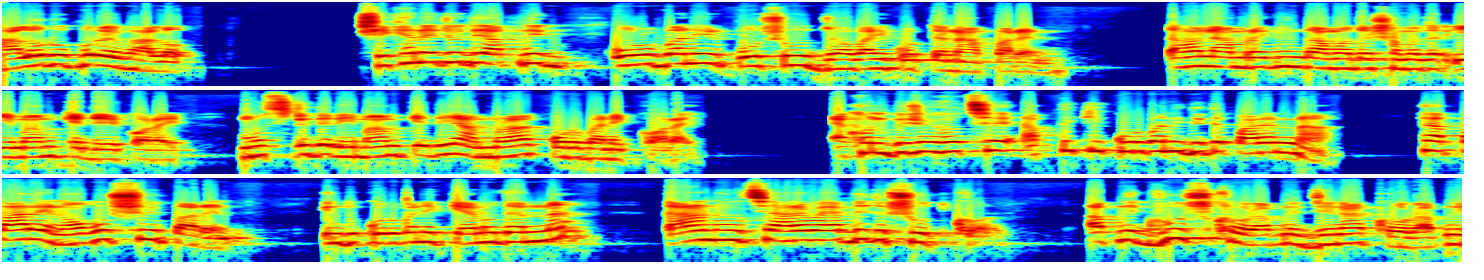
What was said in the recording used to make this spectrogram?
ভালোর উপরে ভালো। সেখানে যদি আপনি কোরবানির পশু জবাই করতে না পারেন, তাহলে আমরা কিন্তু আমাদের সমাজের ইমামকে দিয়ে করাই। মসজিদের ইমামকে দিয়ে আমরা কোরবানি করাই। এখন বিষয় হচ্ছে, আপনি কি কোরবানি দিতে পারেন না? হ্যাঁ পারেন, অবশ্যই পারেন। কিন্তু কোরবানি কেন দেন না? কারণ হচ্ছে, আরে ভাই, আপনি তো সুদখোর আপনি ঘুষখোর, আপনি জেনাখোর, আপনি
